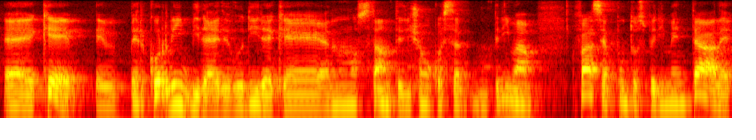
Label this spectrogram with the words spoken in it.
eh, che è percorribile, devo dire che nonostante diciamo, questa prima fase appunto sperimentale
